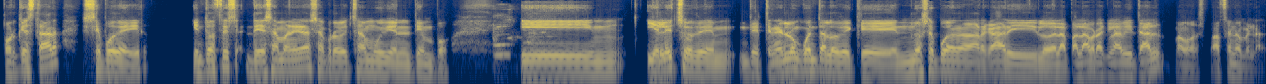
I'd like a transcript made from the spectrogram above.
por qué estar se puede ir. Y entonces de esa manera se aprovecha muy bien el tiempo. Y, y el hecho de, tenerlo en cuenta, lo de que no se pueden alargar y lo de la palabra clave y tal, vamos, va fenomenal.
